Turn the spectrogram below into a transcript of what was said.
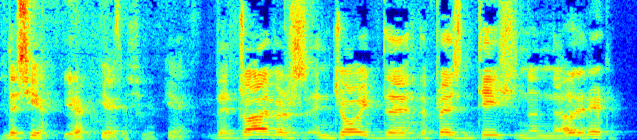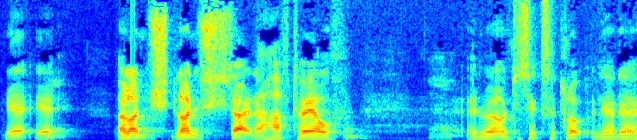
This year, Yeah, yeah, this year. yeah. The drivers enjoyed the, the presentation and the, Oh, they did. Yeah, yeah. Our lunch lunch started at half twelve, and went on to six o'clock, and they had a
